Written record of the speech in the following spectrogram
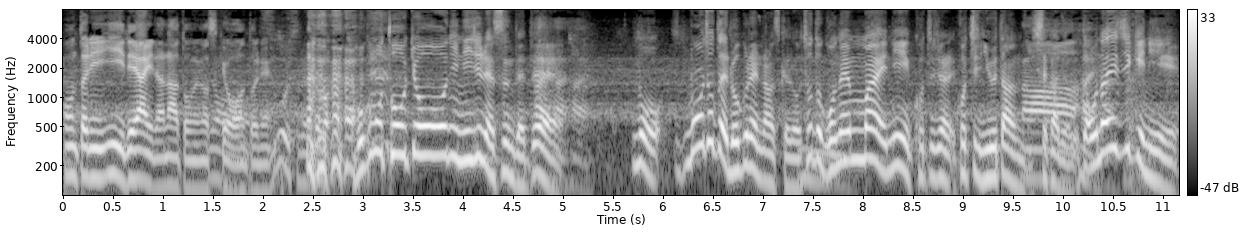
本当にいい出会いだなと思います今日は本当に。すごいですね。僕も東京に20年住んでて、はいはいはいもうもうちょっとで6年なんですけど、ちょっと5年前にこっちじゃないこっちに U ターンしてから同じ時期に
